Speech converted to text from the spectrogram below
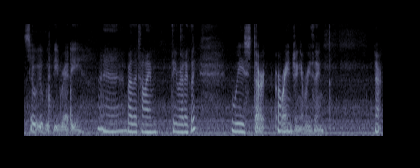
so it would be ready and by the time, theoretically, we start arranging everything. Alright,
